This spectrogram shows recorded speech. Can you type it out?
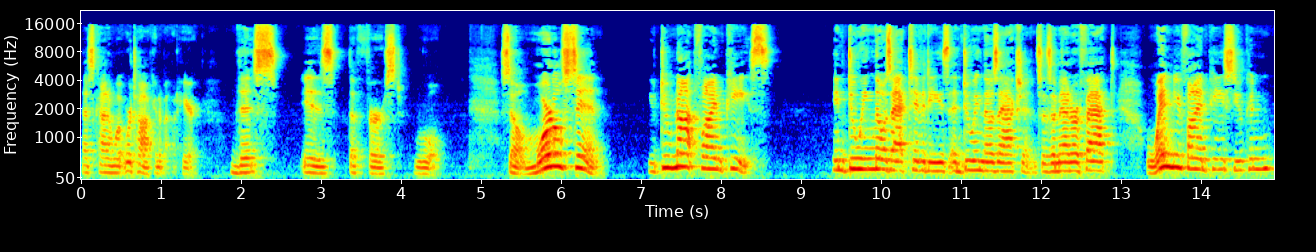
That's kind of what we're talking about here. This is the first rule. So, mortal sin, you do not find peace in doing those activities and doing those actions. As a matter of fact, when you find peace, you can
